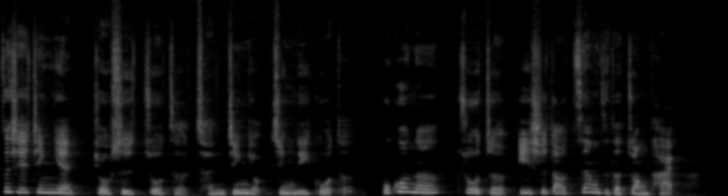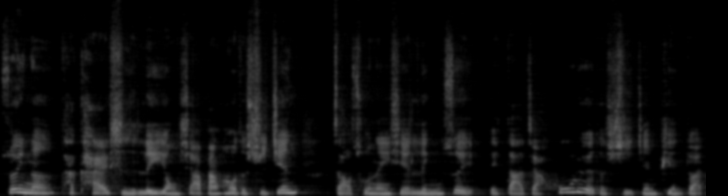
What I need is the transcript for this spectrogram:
这些经验就是作者曾经有经历过的。不过呢，作者意识到这样子的状态，所以呢，他开始利用下班后的时间。找出那些零碎被大家忽略的时间片段，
